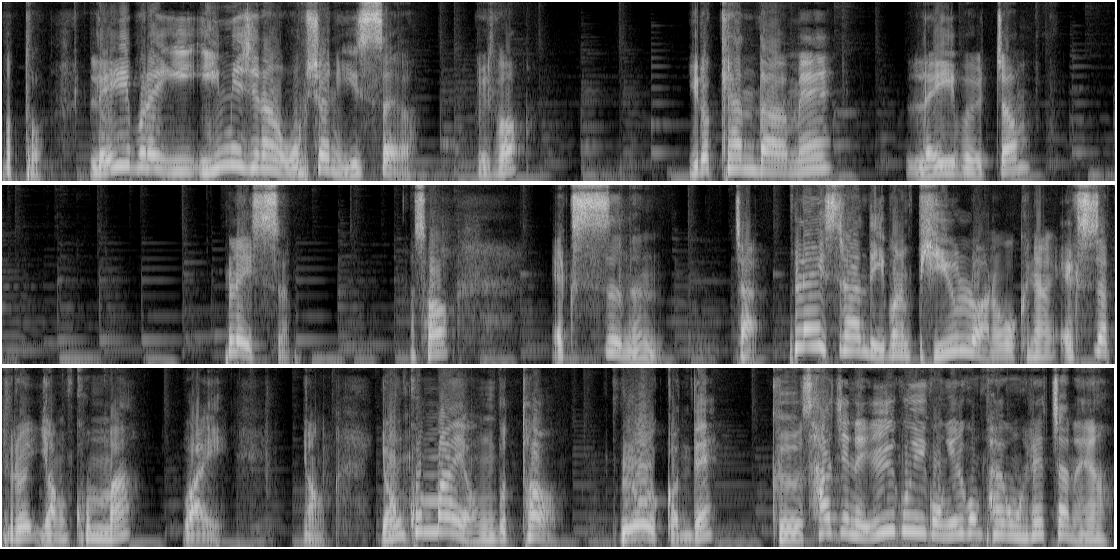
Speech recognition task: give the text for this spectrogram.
포토 레이블에 이 이미지라는 옵션이 있어요. 그래서 이렇게 한 다음에 레이블 점 플레이스 그래서 x는 자 플레이스를 하는데 이번엔 비율로 안 하고 그냥 x 좌표를 0, y 0 0,0부터 불러올 건데 그 사진을 1920, 1080을 했잖아요.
